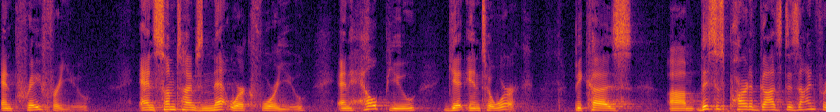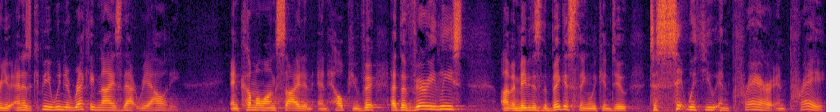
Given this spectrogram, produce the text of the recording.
and pray for you and sometimes network for you and help you get into work because um, this is part of God's design for you. And as a community, we need to recognize that reality and come alongside and, and help you. At the very least, um, and maybe this is the biggest thing we can do, to sit with you in prayer and pray.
